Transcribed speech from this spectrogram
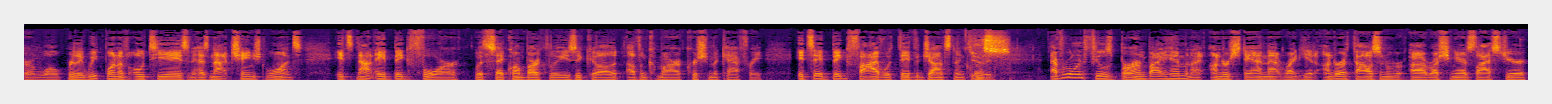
or well, really week one of OTAs, and it has not changed once. It's not a big four with Saquon Barkley, Ezekiel, Alvin Kamara, Christian McCaffrey. It's a big five with David Johnson included. Yes everyone feels burned by him, and I understand that. Right, he had under a thousand uh, rushing yards last year.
